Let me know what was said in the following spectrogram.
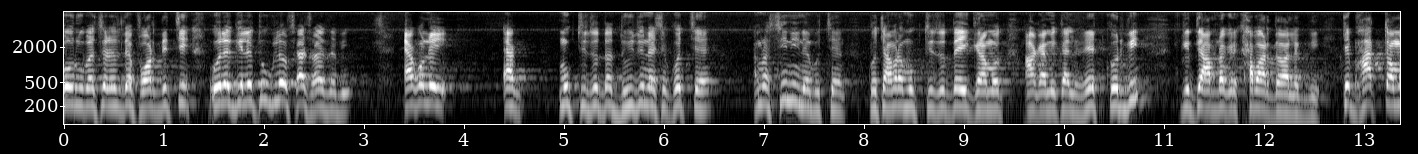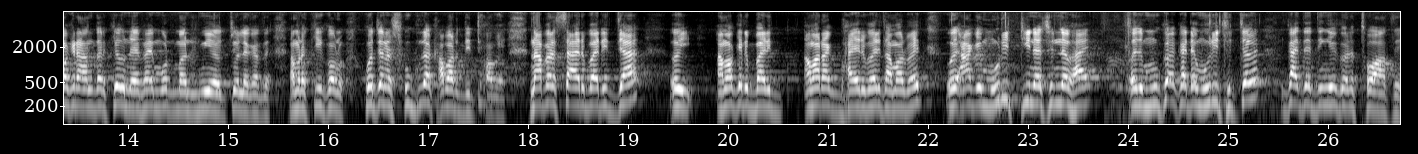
গরু, বাছর পর দিচ্ছি। ওগুলো গেলে তো ওগুলোও শেষ হয়ে যাবি। এখন এই এক মুক্তিযোদ্ধা দুইজন এসে করছে, আমরা চিনি না, বুঝছেন? করছে আমরা মুক্তিযোদ্ধা এই গ্রামত আগামীকাল রেড করবি। কিন্তু আপনাকে খাবার দেওয়া লাগবে। তো ভাত তো আমাকে আন্দার কেউ নেই ভাই, মোট মানুষ নিয়ে চলে গেছে। আমরা কী করব? করছে না শুকনো খাবার দিতে হবে। না পারে চায়ের বাড়ির যা, ওই আমাকে বাড়ির আমার এক ভাইয়ের বাড়িতে, আমার বাড়িতে, ওই আগে মুড়ির টিন আছে না ভাই? ওই যে মুখা কাটে মুড়ি ছুটছে না গাছে দিঙে করে থোয়া আছে।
